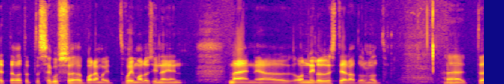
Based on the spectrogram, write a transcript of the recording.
ettevõtetesse, kus paremaid võimalusi näen, näen ja on ilusasti ära tulnud. et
